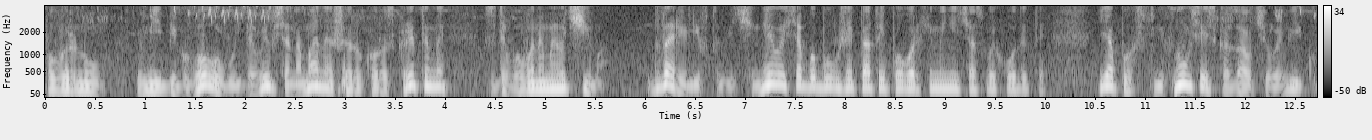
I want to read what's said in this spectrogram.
повернув в мій бік голову і дивився на мене широко розкритими, здивованими очима. Двері ліфту відчинилися, бо був вже п'ятий поверх і мені час виходити. Я посміхнувся і сказав чоловіку:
